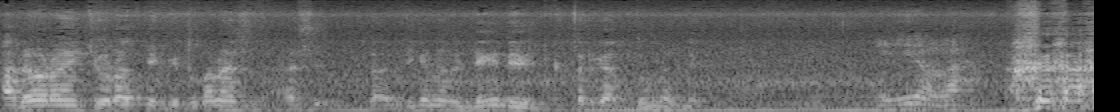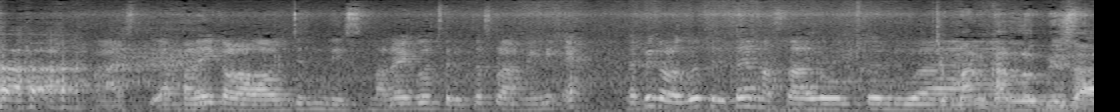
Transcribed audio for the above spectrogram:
ada orang yang curhat kayak gitu kan nanti kan nantinya di ketergantungan deh iyalah. Pasti apalagi kalau lawan jenis. Makanya gue cerita selama ini eh tapi kalau gue cerita emang selalu kedua cuman kan lu jenis bisa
